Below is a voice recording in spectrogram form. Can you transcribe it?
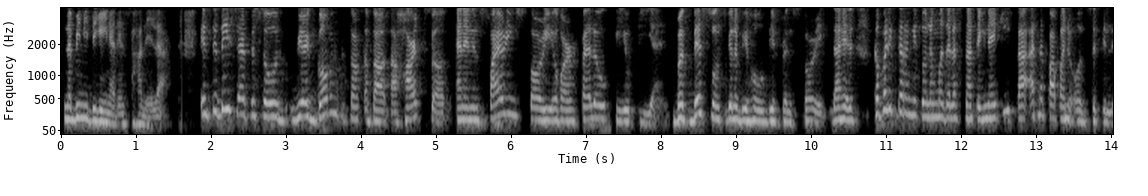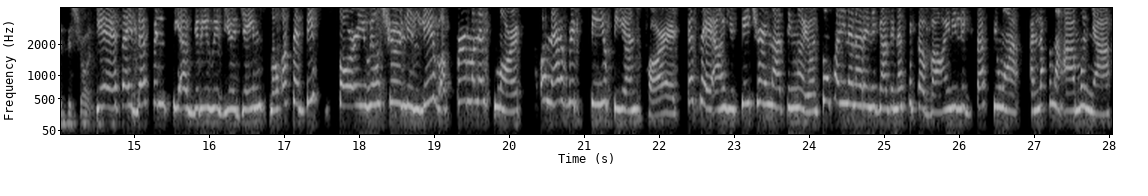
na binibigay natin sa kanila. In today's episode, we are going to talk about a heartfelt and an inspiring story of our fellow PUPN. But this one's gonna be a whole different story dahil kabaliktaran nito ng madalas nating nakikita at napapanood sa television. Yes, I definitely agree with you, James, no? Kasi this story will surely leave a permanent mark on every PUPian's heart. Kasi ang feature natin ngayon, kung kanina narinig natin na si Kabang ay niligtas yung anak ng amo niya,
